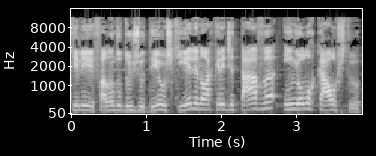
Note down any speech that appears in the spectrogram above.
que ele falando dos judeus, que ele não acreditava em holocausto.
